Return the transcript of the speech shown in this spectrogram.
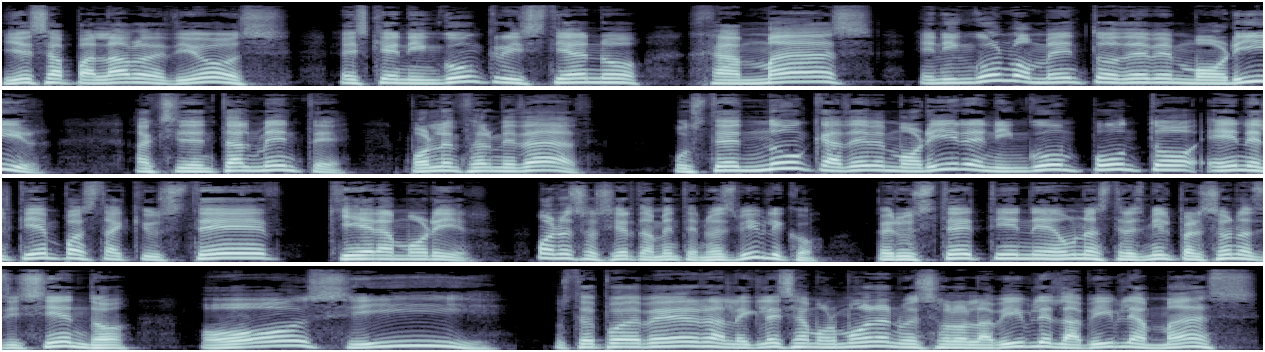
Y esa palabra de Dios es que ningún cristiano jamás, en ningún momento debe morir accidentalmente por la enfermedad. Usted nunca debe morir en ningún punto en el tiempo hasta que usted quiera morir. Bueno, eso ciertamente no es bíblico, pero usted tiene a unas tres mil personas diciendo, oh sí. Usted puede ver a la iglesia mormona, no es solo la Biblia, es la Biblia más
